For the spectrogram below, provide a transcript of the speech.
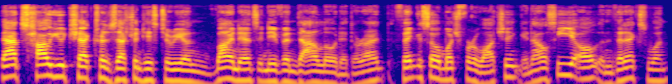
That's how you check transaction history on Binance and even download it, alright? Thank you so much for watching, and I'll see you all in the next one.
